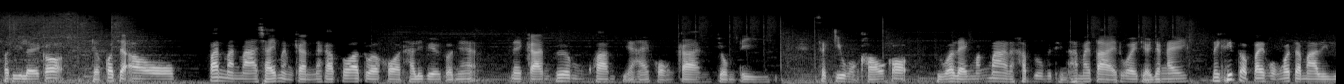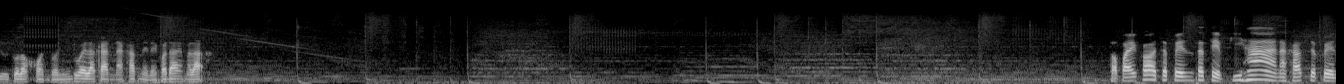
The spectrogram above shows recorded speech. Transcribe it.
พอดีเลยก็เดี๋ยวก็จะเอาปั้นมันมาใช้เหมือนกันนะครับ เพราะว่าตัวละครฮาริเบลตัวเนี้ย ในการเพิ่มความเสียหายของการโจมตี skill ของเขาก็ถือว่าแรงมากๆนะครับรวมไปถึงถ้าไม่ตายด้วย เดี๋ยวยังไง ในคลิปต่อไปผมก็จะมารีวิวตัวละครตัวนี้ด้วยแล้วกันนะครับไหนๆก็ได้มาละต่อไปก็จะเป็นสเต็ปที่ 5 นะครับ จะเป็น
